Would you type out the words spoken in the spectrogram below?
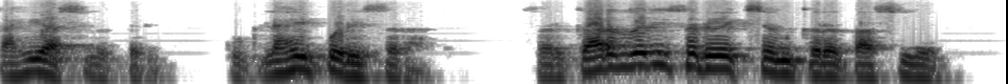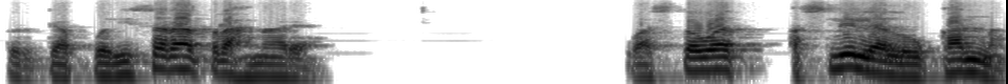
काही असलं तरी कुठल्याही परिसरात सरकार जरी सर्वेक्षण करत असले तर त्या परिसरात राहणाऱ्या वास्तवात असलेल्या लोकांना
